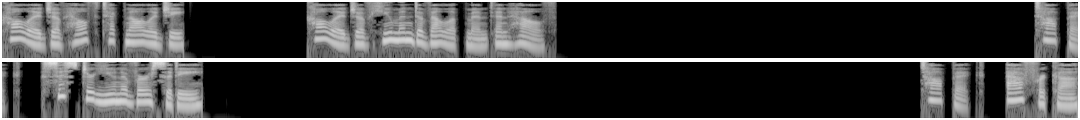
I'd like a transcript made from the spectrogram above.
College of Health Technology College of Human Development and Health Topic: Sister University. Topic: Africa.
